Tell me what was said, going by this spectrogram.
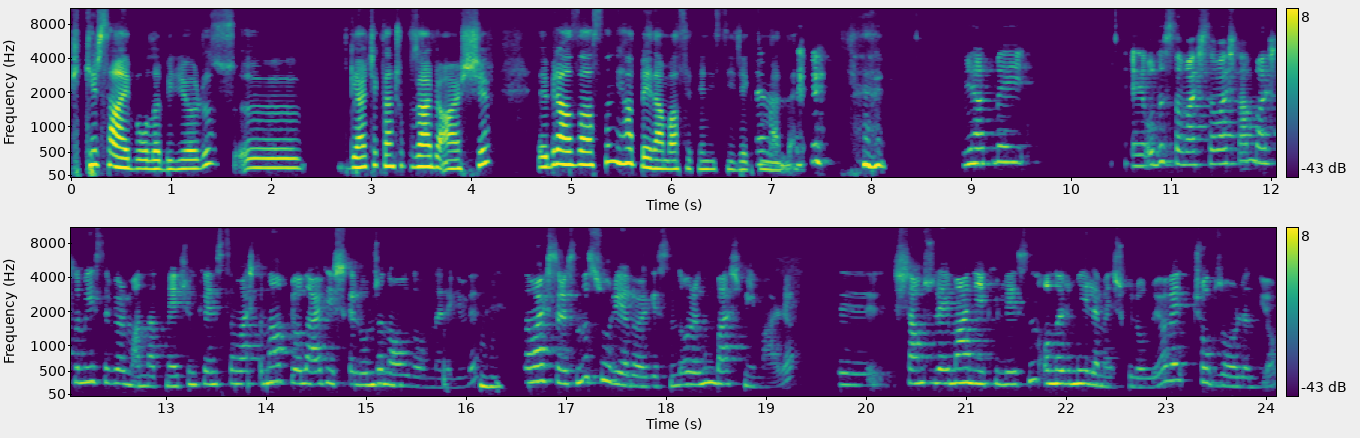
fikir sahibi olabiliyoruz. E, gerçekten çok güzel bir arşiv. E, biraz da aslında Nihat Bey'den bahsetmeni isteyecektim evet. ben de. Nihat Bey e, o da savaş. Savaştan başlamayı seviyorum anlatmaya. Çünkü hani savaşta ne yapıyorlardı, işgal olunca ne oldu onlara gibi. Hı hı. Savaş sırasında Suriye bölgesinde oranın baş mimarı e, Şam Süleymaniye Külliyesi'nin onarımıyla meşgul oluyor ve çok zorlanıyor.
